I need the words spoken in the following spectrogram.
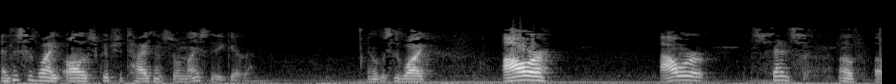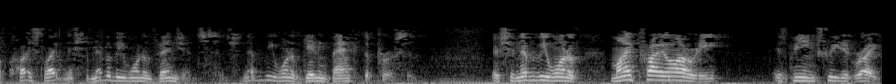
And this is why all of Scripture ties in so nicely together. Know, this is why our, our sense of, of Christ likeness should never be one of vengeance. It should never be one of getting back at the person. It should never be one of my priority is being treated right.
